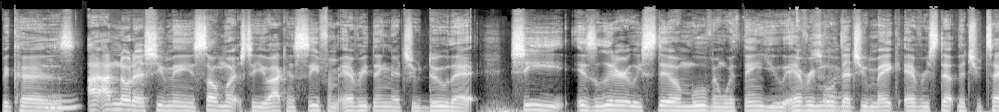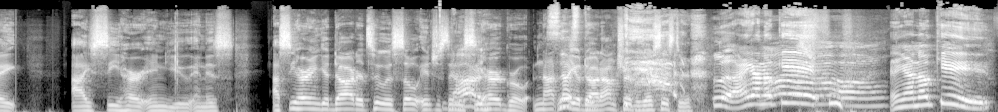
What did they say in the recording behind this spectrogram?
because Mm-hmm. I, I know that she means so much to you. I can see from everything that you do that she is literally still moving within you. Every Sure. move that you make, every step that you take, I see her in you, and it's. I see her in your daughter too. It's so interesting to see her grow. Not not your daughter. I'm tripping. Your sister. Look, I ain't got no kids. Oh. Ain't got no kids.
